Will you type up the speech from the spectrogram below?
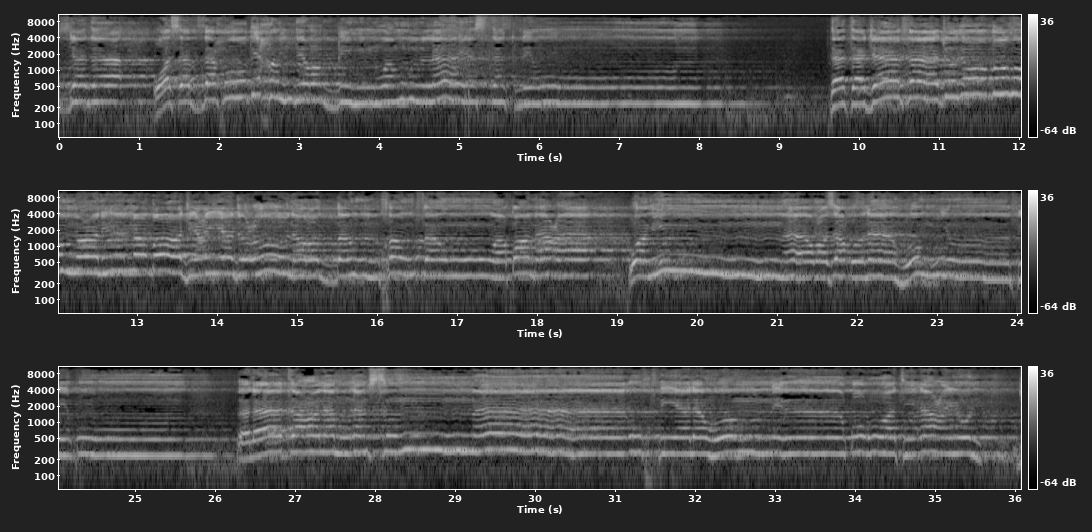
سجدا وسبحوا بحمد ربهم وهم لا يستكبرون. تتجافى جنوبهم عن المضاجع يدعون ربهم خوفا وطمعا. ومما رزقناهم ينفقون. فلا تعلم نفس ما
